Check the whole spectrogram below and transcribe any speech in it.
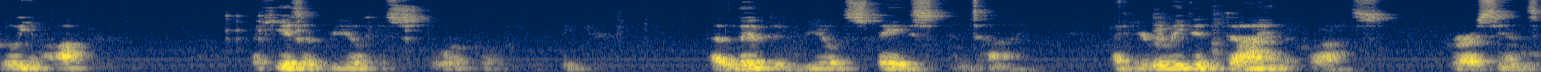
brilliant author, but he is a real historical figure that lived in real space and time. And he really did die on the cross for our sins,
